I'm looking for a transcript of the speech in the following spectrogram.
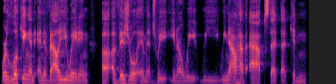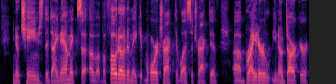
We're looking and, and evaluating uh, a visual image. We, you know, we we we now have apps that that can, you know, change the dynamics of, of a photo to make it more attractive, less attractive, uh, brighter, you know, darker.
